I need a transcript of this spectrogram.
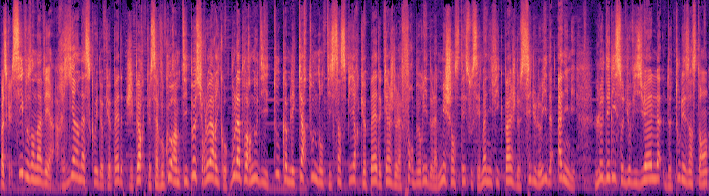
parce que si vous en avez rien à secouer de Cuphead, j'ai peur que ça vous court un petit peu sur le haricot. Boulapoire nous dit, tout comme les cartoons dont il s'inspire, Cuphead cache de la fourberie de la méchanceté sous ses magnifiques pages de celluloïdes animés. Le délice audiovisuel de tous les instants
